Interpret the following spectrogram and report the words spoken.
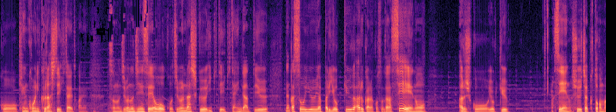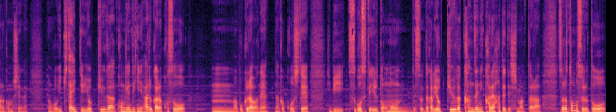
こう健康に暮らしていきたいとかね。その自分の人生をこう自分らしく生きていきたいんだっていうなんかそういうやっぱり欲求があるからこそだから性へのある種こう欲求性への執着とかもあるかもしれない。こう生きたいっていう欲求が根源的にあるからこそうんまあ、僕らはねなんかこうして日々過ごせていると思うんですだから欲求が完全に枯れ果ててしまったらそれはともすると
